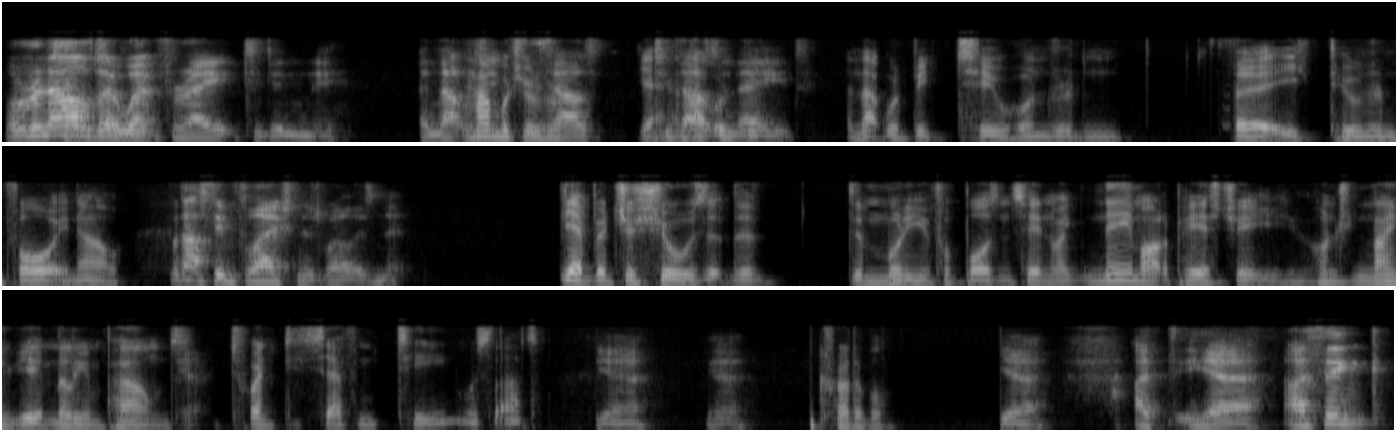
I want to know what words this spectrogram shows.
Well, Ronaldo went for 80, didn't he? And that was How much was- 2000, yeah, that would be- 2008. and that would be 230, 240 now. But that's inflation as well, isn't it? Yeah, but it just shows that the the money in football is insane. Like Neymar to PSG, 198 million pounds. Yeah. 2017 was that? Yeah, yeah. Incredible. Yeah, I yeah, I think.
